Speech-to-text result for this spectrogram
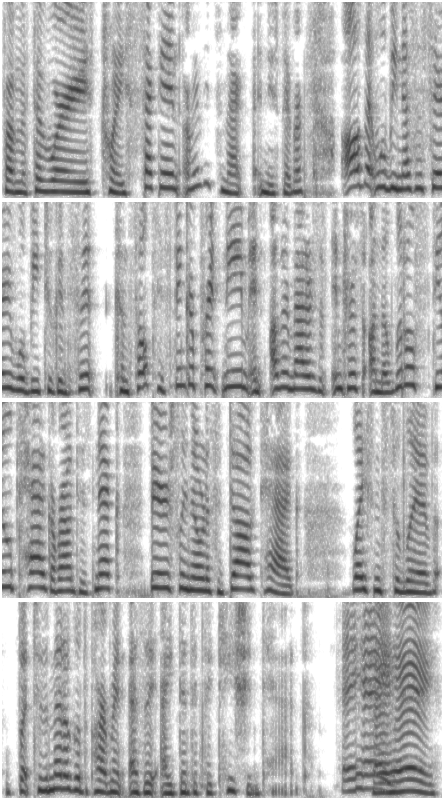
From February 22nd, or maybe it's a, mag- a newspaper. All that will be necessary will be to consent- consult his fingerprint name and other matters of interest on the little steel tag around his neck, variously known as a dog tag. license to live, but to the medical department as the identification tag. Hey, hey. Hey, hey.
